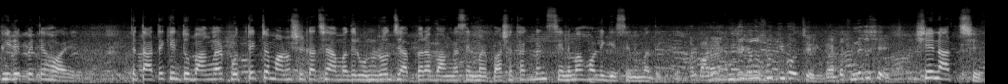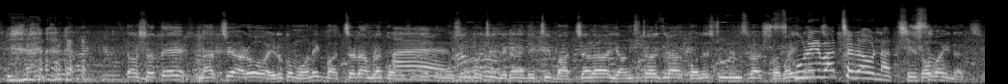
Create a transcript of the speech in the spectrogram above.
ফিরে পেতে হয়। তো তাতে কিন্তু বাংলার প্রত্যেকটা মানুষের কাছে আমাদের অনুরোধ যে আপনারা বাংলা সিনেমার পাশে থাকবেন সিনেমা হলে গিয়ে সিনেমা দেখবেন। সে নাচছে। তার সাথে নাচছে আরও এরকম অনেক বাচ্চারা আমরা কলেজে। প্রমোশন করছি যেখানে দেখছি বাচ্চারা ইয়াংস্টার্সরা কলেজ স্টুডেন্টসরা সবাই স্কুলের বাচ্চারাও নাচছে সবাই নাচছে।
